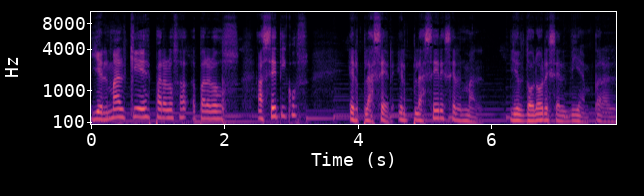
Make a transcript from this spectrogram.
y el mal que es para los, para los ascéticos, el placer. El placer es el mal y el dolor es el bien para el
